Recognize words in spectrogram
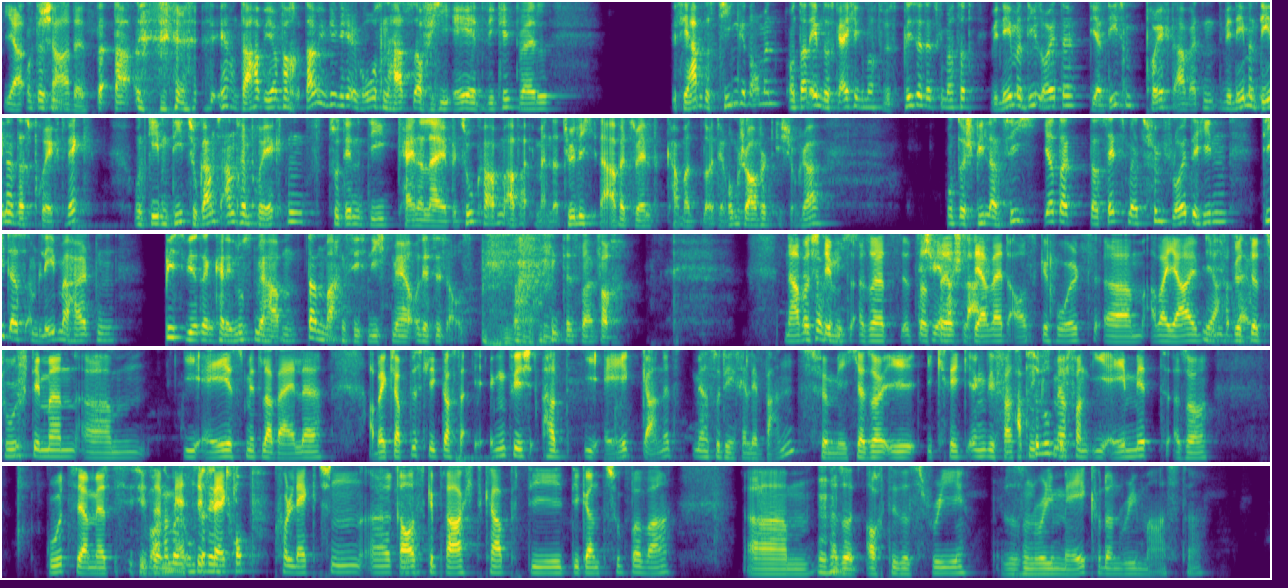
Ja, und schade. Ist, da, da, ja, und da habe ich einfach, da habe ich wirklich einen großen Hass auf EA entwickelt, weil sie haben das Team genommen und dann eben das gleiche gemacht, was Blizzard jetzt gemacht hat. Wir nehmen die Leute, die an diesem Projekt arbeiten, wir nehmen denen das Projekt weg und geben die zu ganz anderen Projekten, zu denen die keinerlei Bezug haben. Aber ich meine, natürlich, in der Arbeitswelt kann man Leute rumschaufeln, ist schon klar. Und das Spiel an sich, ja, da, da setzen wir jetzt fünf Leute hin, die das am Leben erhalten, bis wir dann keine Lust mehr haben, dann machen sie es nicht mehr und jetzt ist aus. das war einfach. Na, aber stimmt. Also jetzt, jetzt hast du ja sehr weit ausgeholt. Ähm, aber ja, ich ja, würde dir zustimmen. Ähm, EA ist mittlerweile, aber ich glaube, das liegt auch da, irgendwie hat EA gar nicht mehr so die Relevanz für mich. Also ich, ich kriege irgendwie fast Absolut nichts mehr nicht. von EA mit. Also gut, sie haben jetzt sie, diese Mass Effect Collection äh, rausgebracht gehabt, die, die ganz super war. Ähm, mhm. Also auch dieses Re, ist es ein Remake oder ein Remaster?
